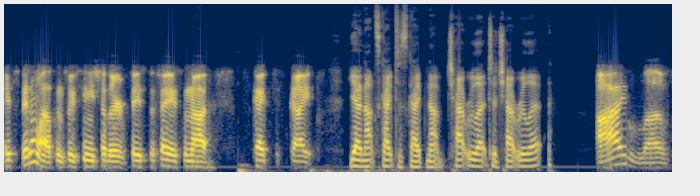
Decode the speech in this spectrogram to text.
It's been a while since we've seen each other face to face and not Skype to Skype. Yeah, not Skype to Skype, not chat roulette to chat roulette. I loved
